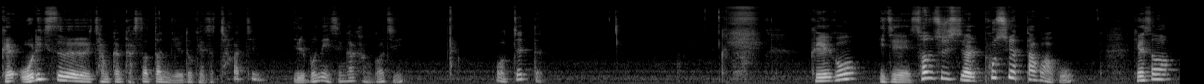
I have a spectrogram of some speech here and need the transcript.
그 오릭스 잠깐 갔었던 이유도 그래서 처갓집 일본에 있으니까 간 거지. 뭐 어쨌든. 그리고 이제 선수 시절 포수였다고 하고 그래서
